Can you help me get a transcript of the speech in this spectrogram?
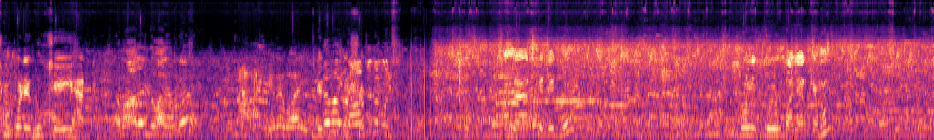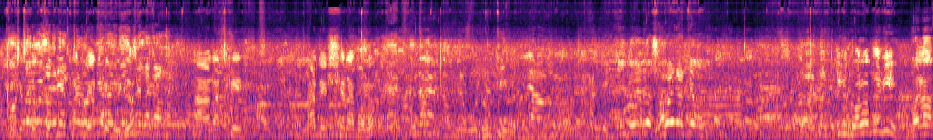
সংকটে ভুগছে এই হাট। দেখুন দর্শক, আমরা আজকে দেখব বলদ বাজার কেমন। তথ্য দিয়ে থাকবে আজকে ভিডিও আর আজকে হাটের সেরা বলো দুটি সবাই কি বলদ নাকি? বলদ।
